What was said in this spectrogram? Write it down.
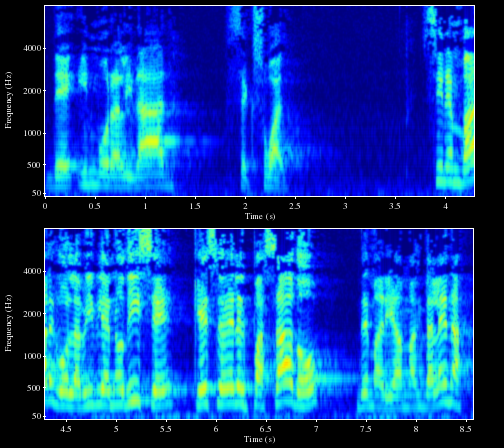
de inmoralidad sexual. Sin embargo, la Biblia no dice que ese era el pasado de María Magdalena.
